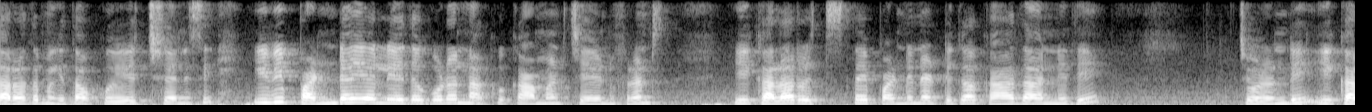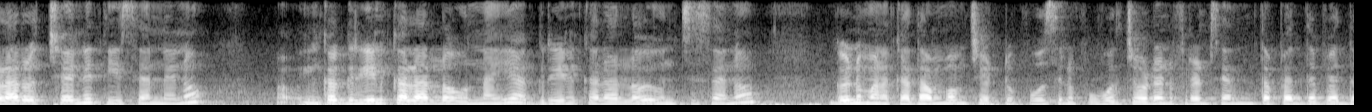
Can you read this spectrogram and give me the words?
తర్వాత మిగతా కోయొచ్చు అనేసి. ఇవి పండాయో లేదో కూడా నాకు కామెంట్ చేయండి ఫ్రెండ్స్. ఈ కలర్ వస్తే పండినట్టుగా కాదా అనేది చూడండి. ఈ కలర్ వచ్చాయని తీసాను నేను. ఇంకా గ్రీన్ కలర్లో ఉన్నాయి. ఆ గ్రీన్ కలర్లో ఉంచేసాను ఇంకోండి మన కదంబం చెట్టు పూసిన పువ్వులు చూడండి ఫ్రెండ్స్. ఎంత పెద్ద పెద్ద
